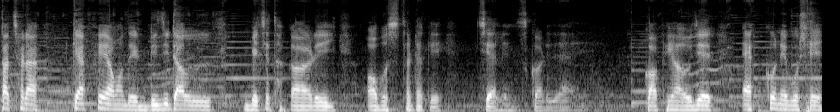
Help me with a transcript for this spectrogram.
তাছাড়া ক্যাফে আমাদের ডিজিটাল বেঁচে থাকার এই অবস্থাটাকে চ্যালেঞ্জ করে দেয়। কফি হাউজের এক কোণে বসে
